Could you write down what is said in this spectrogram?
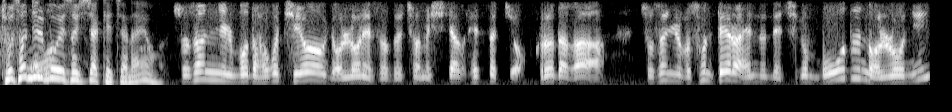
조선일보에서 어, 시작했잖아요. 조선일보도 하고 지역 언론에서도 처음에 시작을 했었죠. 그러다가 조선일보 손 떼라 했는데 지금 모든 언론이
